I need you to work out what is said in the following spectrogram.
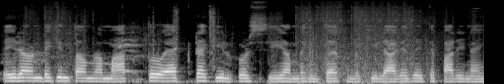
এই রাউন্ডে কিন্তু আমরা মাত্র একটা কিল করছি, আমরা কিন্তু এখনও কিলে আগে যাইতে পারি নাই।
